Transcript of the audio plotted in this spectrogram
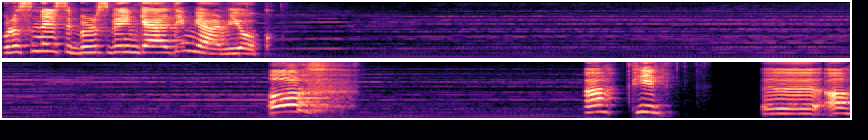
Burası neresi? Burası benim geldiğim yer mi? Yok. Of. Ah pil. Ee, al.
